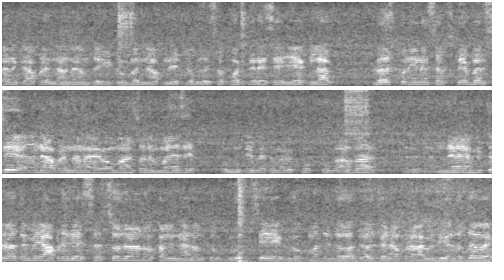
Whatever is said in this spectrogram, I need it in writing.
કારણ કે આપણે નાના આમ તો યુટ્યુબરને આપણે એટલો બધો સપોર્ટ કરે છે એક લાખ પ્લસ પણ એને સબસ્ક્રાઈબર છે અને આપણે નાના એવા માણસોને મળે છે. તો મુકેશભાઈ તમારો ખૂબ ખૂબ આભાર. અને મિત્રો તમે આપણે જે છસો જણાનો ખાલી નાનું અમતું ગ્રુપ છે એ ગ્રુપમાંથી જો દસ જણા પણ આ વીડિયો જોતા હોય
